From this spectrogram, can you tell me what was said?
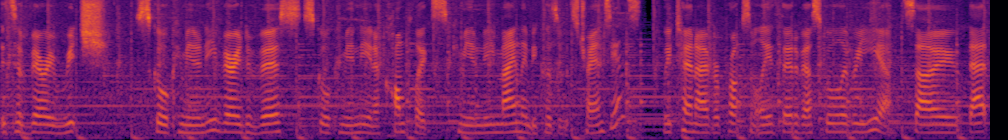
It's a very rich school community, very diverse school community and a complex community, mainly because of its transients. We turn over approximately a third of our school every year. So that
